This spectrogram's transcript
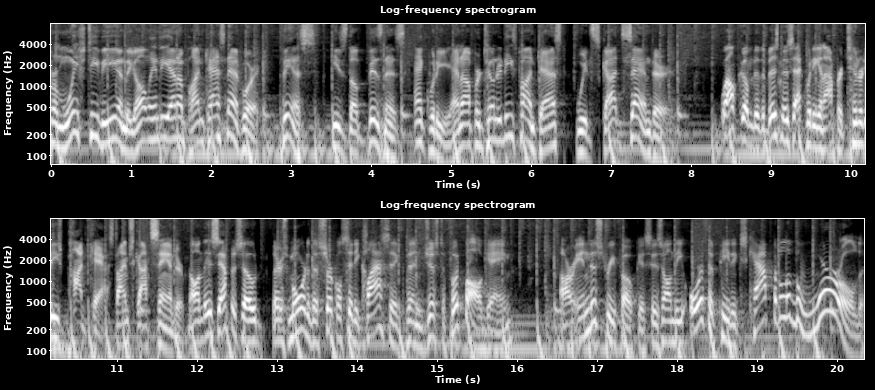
From Wish TV and the All Indiana Podcast Network, this is the Business, Equity, and Opportunities Podcast with Scott Sander. Welcome to the Business Equity and Opportunities Podcast. I'm Scott Sander. On this episode, there's more to the Circle City Classic than just a football game. Our industry focus is on the orthopedics capital of the world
